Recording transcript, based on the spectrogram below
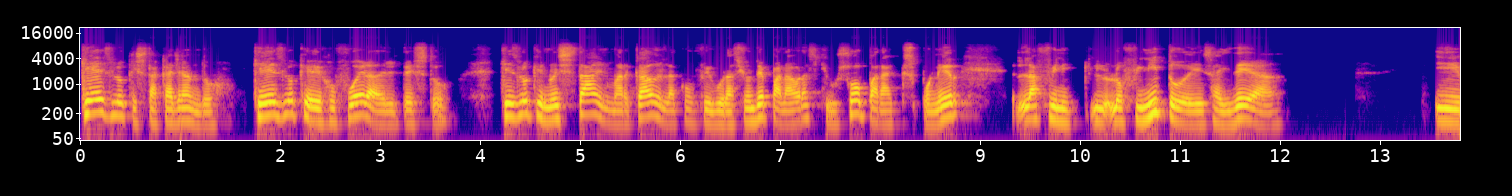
qué es lo que está callando, qué es lo que dejó fuera del texto, qué es lo que no está enmarcado en la configuración de palabras que usó para exponer lo finito de esa idea. Y,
